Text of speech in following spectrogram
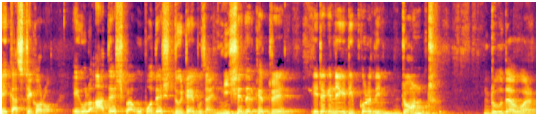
এই কাজটি করো। এগুলো আদেশ বা উপদেশ দুইটাই বোঝায়। নিষেধের ক্ষেত্রে এটাকে নেগেটিভ করে দিন। ডোন্ট ডু দ্য ওয়ার্ক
